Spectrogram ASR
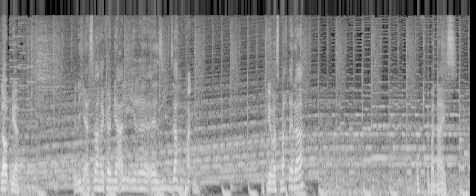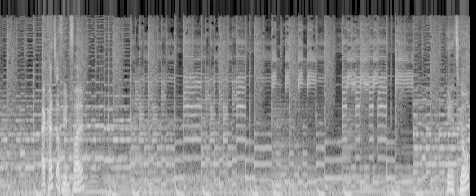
Glaub mir. Wenn ich ernst mache, können ja alle ihre äh, sieben Sachen packen. Okay, was macht er da? Okay, aber nice. Er kann es auf jeden Fall. Okay, let's go.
